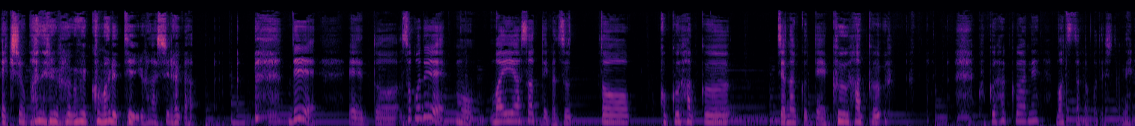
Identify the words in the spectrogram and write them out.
液晶パネルが埋め込まれている柱が。で、えーと、そこでもう毎朝っていうかずっと告白じゃなくて空白。告白はね松たか子でしたね。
